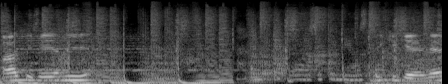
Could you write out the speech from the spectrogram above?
Hadi beni iki geldi.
